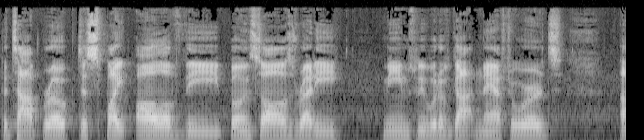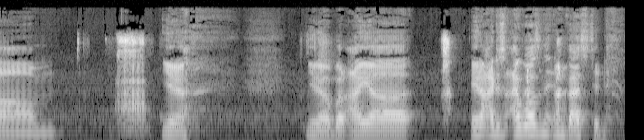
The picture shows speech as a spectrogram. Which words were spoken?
the top rope, despite all of the Bonesaw is ready memes we would have gotten afterwards. Um, you know, you know, but I, uh, you know, I just I wasn't invested,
